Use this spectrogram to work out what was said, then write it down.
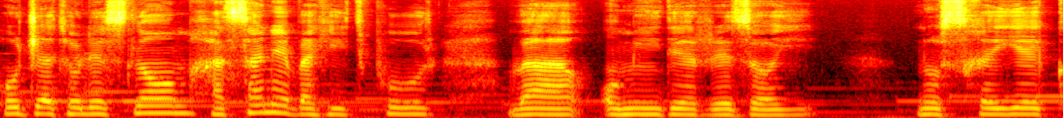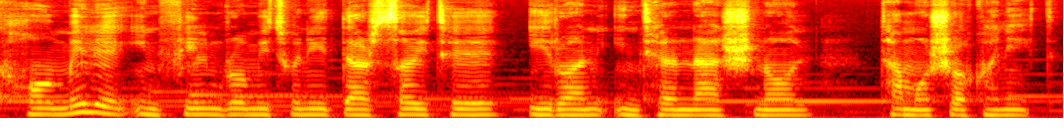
حجت الاسلام حسن وحیدپور و امید رضایی. نسخه کامل این فیلم رو می‌تونید در سایت ایران اینترنشنال تماشا کنید.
